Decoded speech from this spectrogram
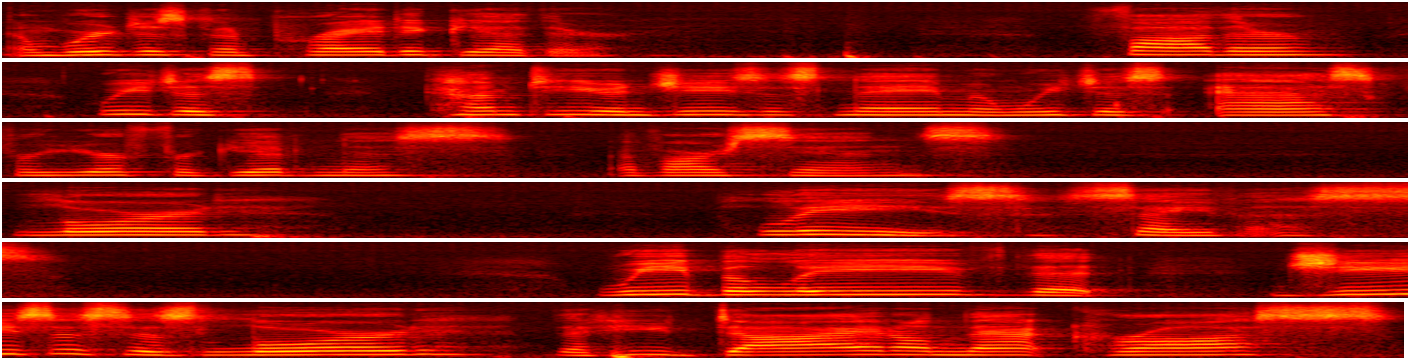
And we're just going to pray together. Father, we just come to you in Jesus' name and we just ask for your forgiveness of our sins. Lord, please save us. We believe that Jesus is Lord, that He died on that cross,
